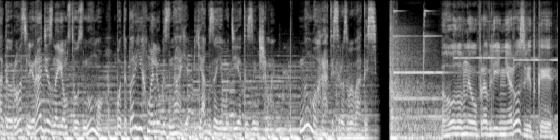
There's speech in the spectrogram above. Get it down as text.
А дорослі раді знайомству з Нумо, бо тепер їх малюк знає, як взаємодіяти з іншими. Нумо гратись, розвиватись. Головне управління розвідки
